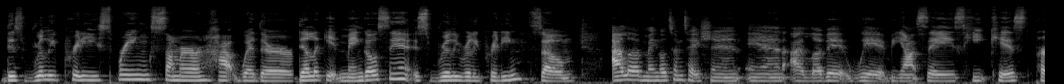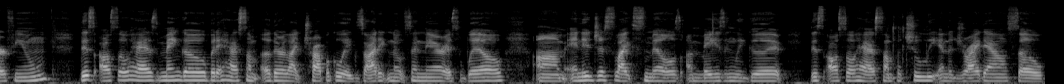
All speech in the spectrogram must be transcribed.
this really pretty spring, summer, hot weather, delicate mango scent. It's really, really pretty. So I love Mango Temptation and I love it with Beyonce's Heat Kissed perfume. This also has mango, but it has some other like tropical exotic notes in there as well. Um, and it just like smells amazingly good. This also has some patchouli in the dry down. So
